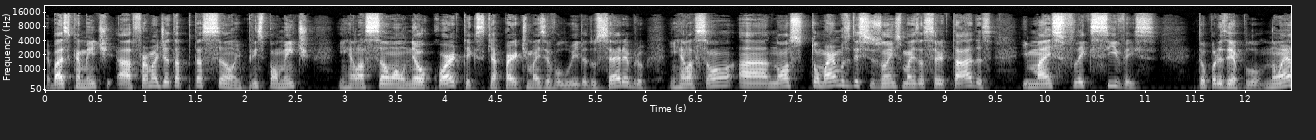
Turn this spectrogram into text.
É basicamente a forma de adaptação, e principalmente em relação ao neocórtex, que é a parte mais evoluída do cérebro, em relação a nós tomarmos decisões mais acertadas e mais flexíveis. Então, por exemplo, não é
